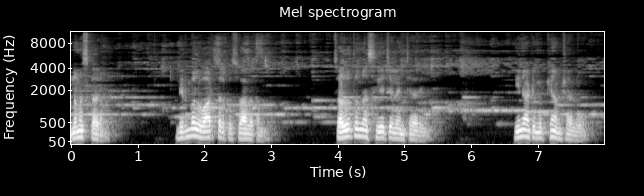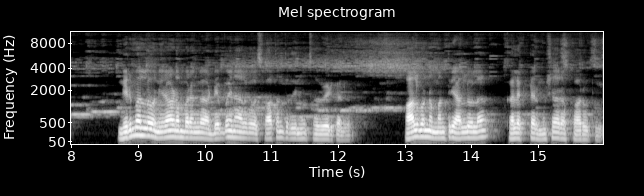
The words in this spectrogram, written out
నమస్కారం. నిర్మల్ వార్తలకు స్వాగతం. చదువుతున్న సిహెచ్ఎల్ఎంచారి ఈనాటి ముఖ్యాంశాలు. నిర్మల్లో నిరాడంబరంగా డెబ్బై నాలుగవ స్వాతంత్ర దినోత్సవ వేడుకలు. పాల్గొన్న మంత్రి అల్లుల కలెక్టర్ ముషారఫ్ ఫారూఖీ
